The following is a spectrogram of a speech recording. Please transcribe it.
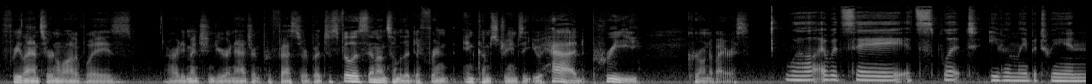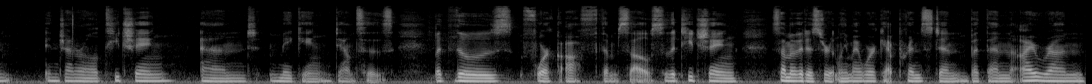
freelancer in a lot of ways, I already mentioned you're an adjunct professor, but just fill us in on some of the different income streams that you had pre coronavirus. Well, I would say it's split evenly between, in general, teaching and making dances, but those fork off themselves. So the teaching, some of it is certainly my work at Princeton, but then I run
